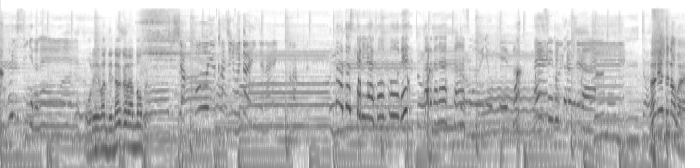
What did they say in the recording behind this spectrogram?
美味しいけどね。俺は寝ながら飲む何やってんだお前おい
